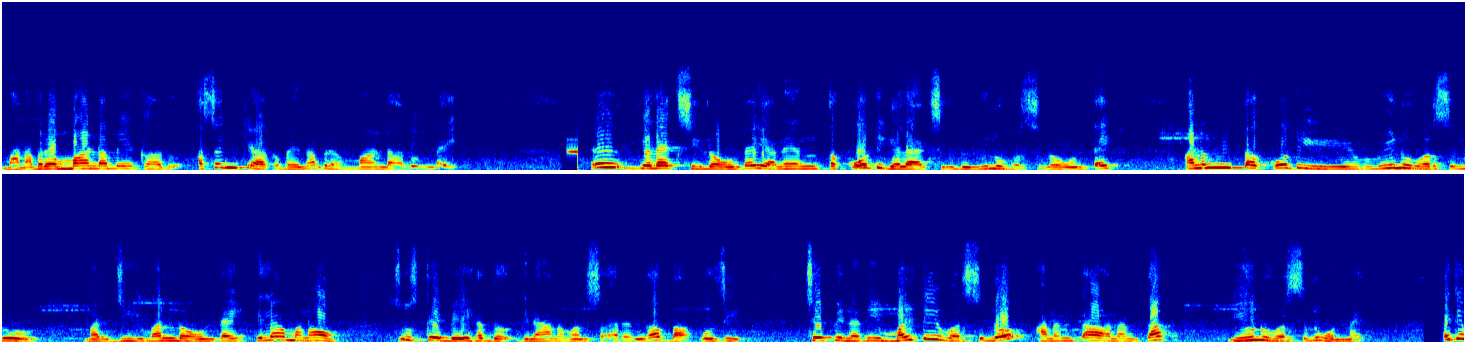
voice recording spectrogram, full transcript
మన బ్రహ్మాండమే కాదు అసంఖ్యాకమైన బ్రహ్మాండాలు ఉన్నాయి గెలాక్సీలో ఉంటాయి అనంత కోటి గెలాక్సీలు యూనివర్స్లో ఉంటాయి. అనంత కోటి యూనివర్సులు మరి జీవన్లో ఉంటాయి. ఇలా మనం చూస్తే బేహద్ జ్ఞానం అనుసారంగా బాపూజీ చెప్పినది మల్టీవర్స్లో అనంత అనంత యూనివర్సులు ఉన్నాయి. అయితే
